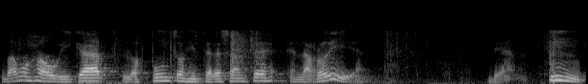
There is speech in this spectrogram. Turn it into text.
vamos a ubicar los puntos interesantes en la rodilla. Bien.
